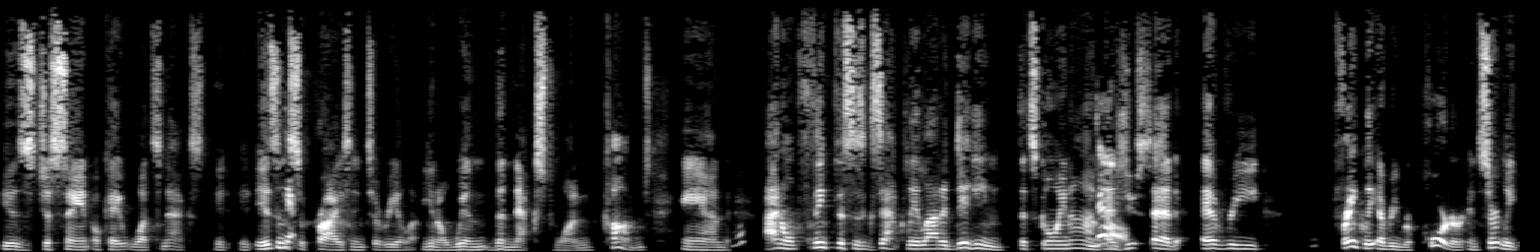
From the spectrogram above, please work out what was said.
is just saying, okay, what's next? It, it isn't surprising to realize, you know, when the next one comes. And mm-hmm. I don't think this is exactly a lot of digging that's going on. No. As you said, every frankly, every reporter, and certainly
